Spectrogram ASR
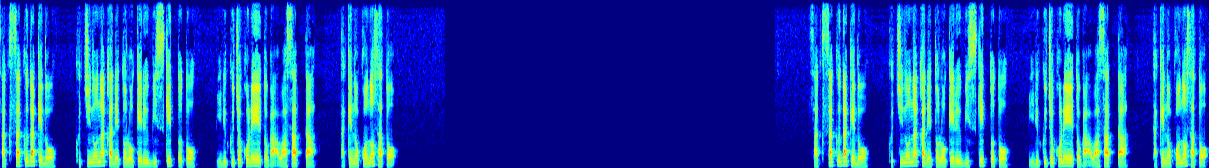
サクサクだけど口の中でとろけるビスケットとミルクチョコレートが合わさったたけのこの里。サクサクだけど口の中でとろけるビスケットとミルクチョコレートが合わさったたけのこの里。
